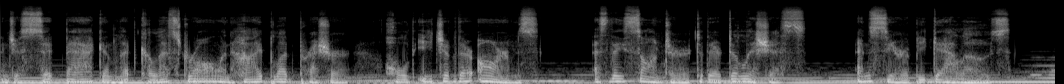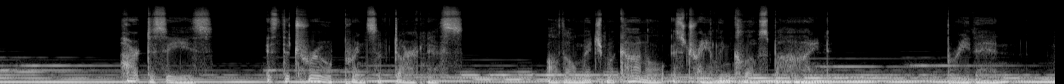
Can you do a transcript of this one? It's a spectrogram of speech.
and just sit back and let cholesterol and high blood pressure hold each of their arms as they saunter to their delicious and syrupy gallows. Heart disease is the true Prince of Darkness, although Mitch McConnell is trailing close behind. Breathe in,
